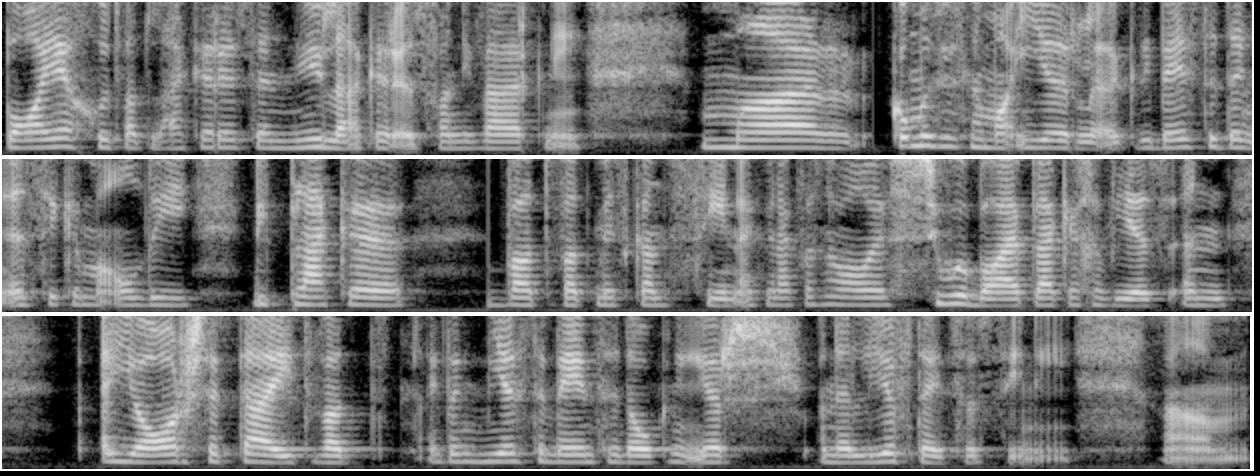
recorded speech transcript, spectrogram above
baie goed wat lekker is en nie lekker is van die werk nie. Maar kom ons wees nou maar eerlik, die beste ding is seker maar al die die plekke wat wat mens kan sien. Ek meen ek was nou al so baie plekke gewees in 'n jaar se tyd wat ek dink meeste mense dalk nie eers in 'n leeftyd sou sien nie. Um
